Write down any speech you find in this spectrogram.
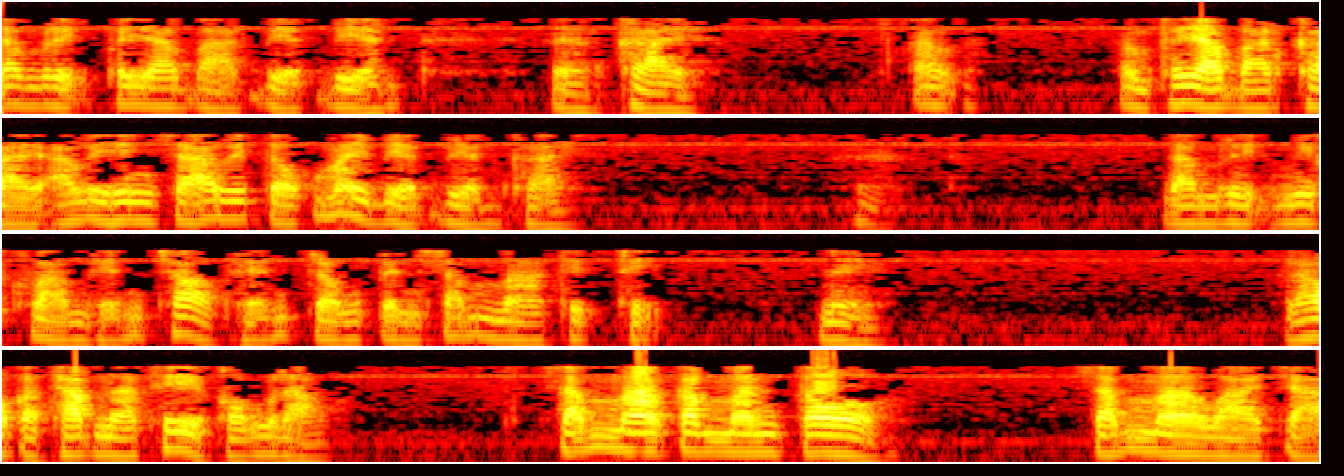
ดำริพยาบาทเบียดเบียนใคร พยาบาทใครอวิหิงสาวิตกไม่เบียดเบียนใครดำริมีความเห็นชอบเห็นตรงเป็นสัมมาทิฏฐินี่เราก็ทำหน้าที่ของเรา สัมมากัมมันโต สัมมาวาจา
